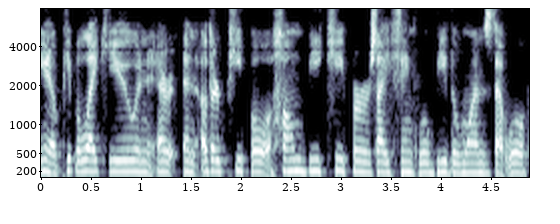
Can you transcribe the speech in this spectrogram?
you know people like you and er, and other people home beekeepers i think will be the ones that will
